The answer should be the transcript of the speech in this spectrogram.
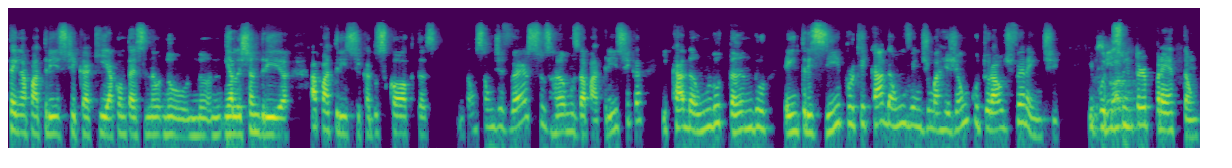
tem a patrística que acontece no, no, no, em Alexandria, a patrística dos coptas. Então, são diversos ramos da patrística e cada um lutando entre si, porque cada um vem de uma região cultural diferente. E os por isso interpretam.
